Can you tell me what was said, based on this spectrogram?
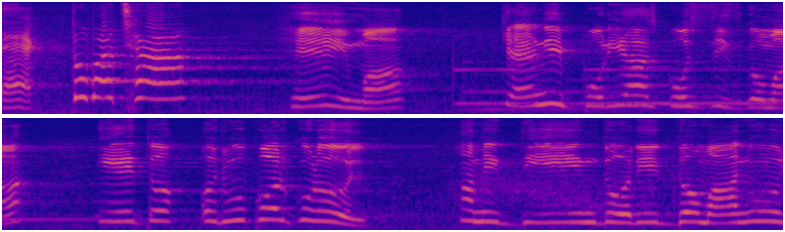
দেখ তো বাছা। হেই মা কেনি পরিহাস করছিস গো মা? এ তো রূপর কুড়ুল। আমি দিন দরিদ্র মানুষ।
